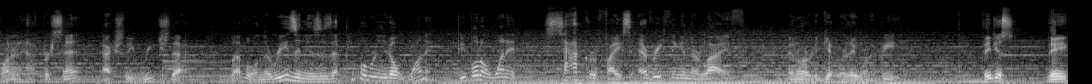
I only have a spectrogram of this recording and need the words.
one and a half percent, actually reach that level. And the reason is, is that people really don't want it. People don't want to sacrifice everything in their life in order to get where they want to be. They just, they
